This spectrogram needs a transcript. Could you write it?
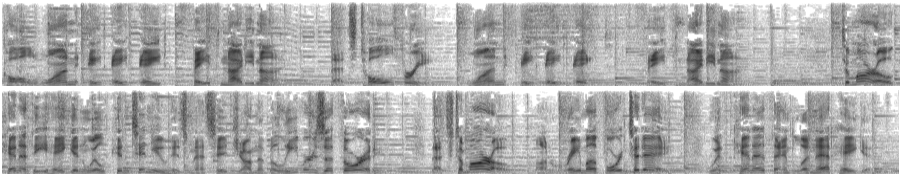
Call 1 888 Faith 99. That's toll free 1 888 Faith 99. Tomorrow, Kenneth E. Hagin will continue his message on the believer's authority. That's tomorrow on Rhema for Today with Kenneth and Lynette Hagin.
